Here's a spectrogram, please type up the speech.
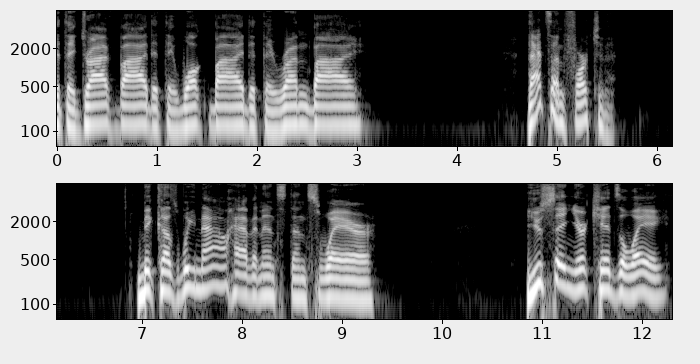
Did they drive by? Did they walk by? Did they run by? That's unfortunate because we now have an instance where you send your kids away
